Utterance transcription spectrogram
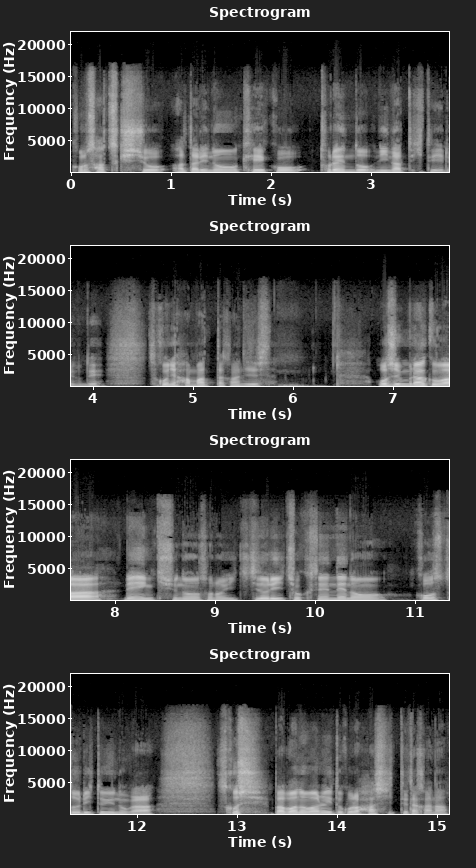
この皐月賞あたりの傾向、トレンドになってきているので、そこにはまった感じでした。押村区は、レーン騎手のその位置取り、直線でのコース取りというのが、少し馬場の悪いところ走ってたかな。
